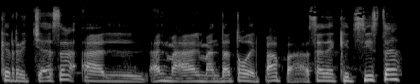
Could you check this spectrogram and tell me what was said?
que rechaza al, al, mandato del Papa, o sea, de que exista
